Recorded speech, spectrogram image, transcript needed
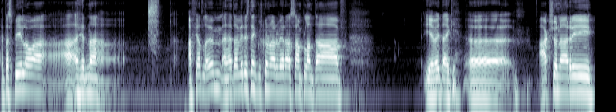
þetta spil á að, hérna að fjalla um en þetta virðist einhvers konar að vera samblanda af ég veit ekki uh, actionary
